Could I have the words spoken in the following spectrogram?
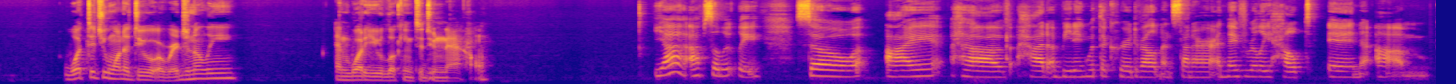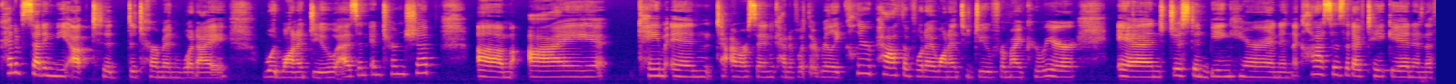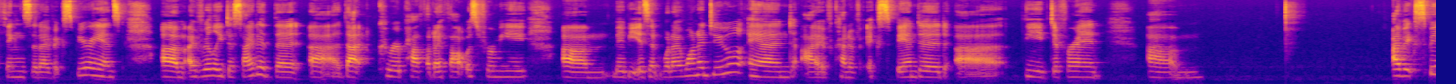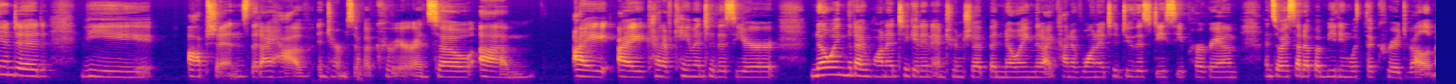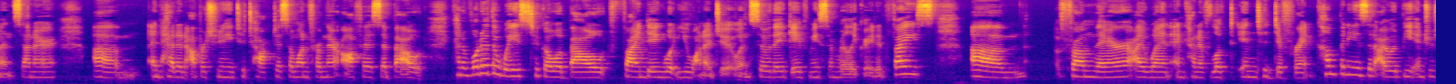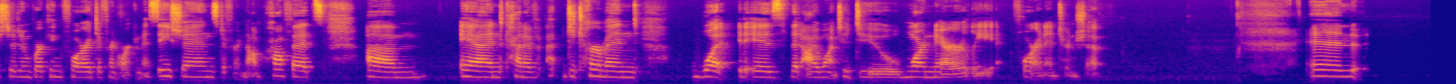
what did you want to do originally and what are you looking to do now? Yeah, absolutely. So I have had a meeting with the Career Development Center, and they've really helped in um, kind of setting me up to determine what I would want to do as an internship. Um, I came in to Emerson kind of with a really clear path of what I wanted to do for my career. And just in being here and in the classes that I've taken and the things that I've experienced, um, I've really decided that uh, that career path that I thought was for me um, maybe isn't what I want to do. And I've kind of expanded uh, the different. Um, I've expanded the options that I have in terms of a career. And so um, I I kind of came into this year knowing that I wanted to get an internship and knowing that I kind of wanted to do this DC program, and so I set up a meeting with the Career Development Center um, and had an opportunity to talk to someone from their office about kind of what are the ways to go about finding what you want to do, and so they gave me some really great advice. Um, from there, I went and kind of looked into different companies that I would be interested in working for, different organizations, different nonprofits, um, and kind of determined what it is that I want to do more narrowly for an internship. And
